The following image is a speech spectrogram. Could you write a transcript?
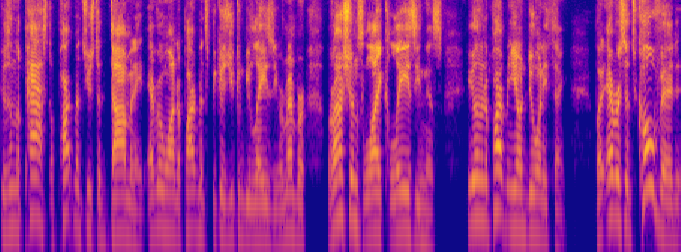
Because in the past, apartments used to dominate. Everyone wanted apartments because you can be lazy. Remember, Russians like laziness. You live in an apartment, you don't do anything. But ever since COVID,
